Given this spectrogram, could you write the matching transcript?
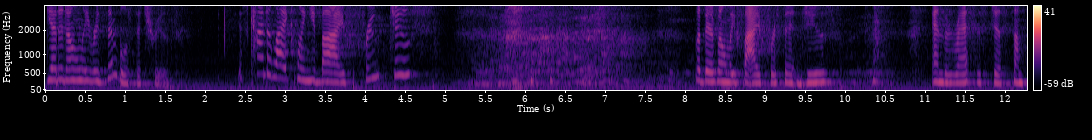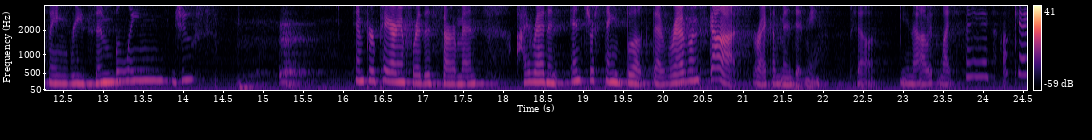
yet it only resembles the truth. It's kind of like when you buy fruit juice, but there's only 5% juice, and the rest is just something resembling juice. In preparing for this sermon, I read an interesting book that Reverend Scott recommended me. So, you know, I was like, eh, okay.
